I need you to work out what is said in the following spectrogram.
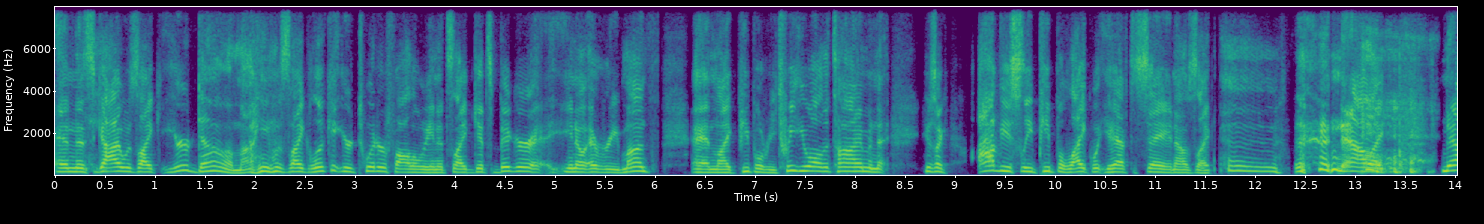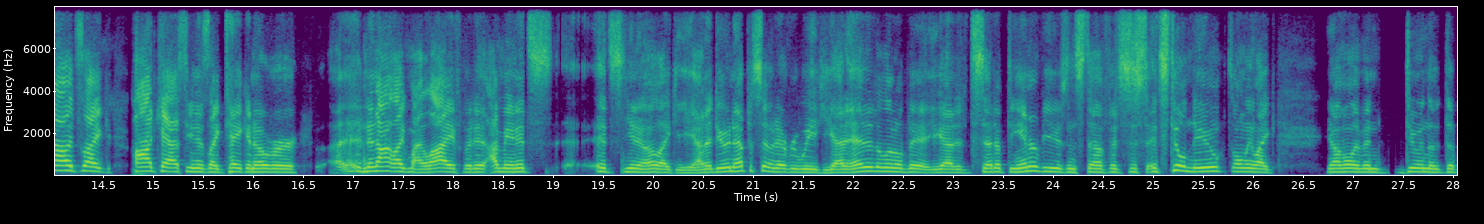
and this guy was like you're dumb he was like look at your Twitter following it's like gets bigger you know every month and like people retweet you all the time and he was like obviously people like what you have to say and I was like "Hmm." now like now it's like podcasting is like taking over uh, not like my life but it, i mean it's it's you know like you got to do an episode every week. You got to edit a little bit. You got to set up the interviews and stuff. It's just it's still new. It's only like you know i've only been doing the the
